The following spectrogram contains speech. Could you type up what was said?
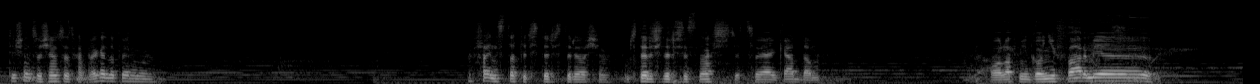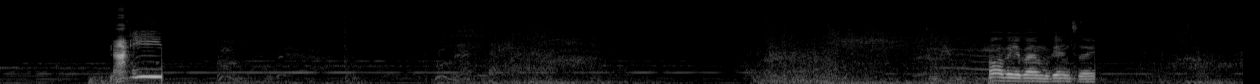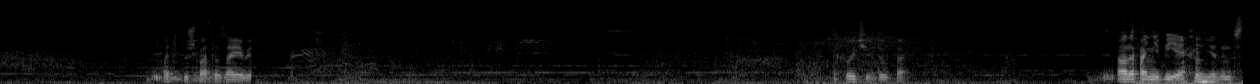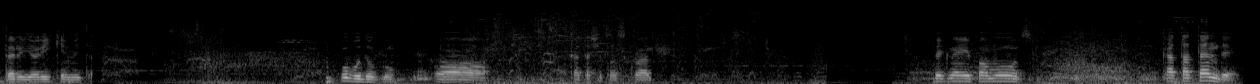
1800 HP dopiero mam. Fajne staty 448, 4416, co ja gadam. Olaf mnie goni w farmie. Nai! O, wyjebałem mu więcej. Chodź tu szmato, zajebie. chuj ci w dupę. Ale fajnie bije. 1-4 Jorikiem i co. Ubu dubu. O, kata się tą składa. Biegnę jej pomóc. Kata tędy.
